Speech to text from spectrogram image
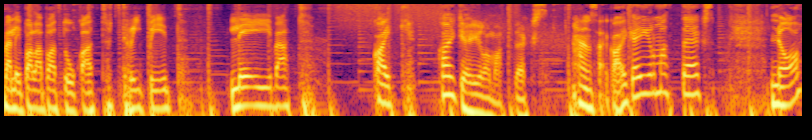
välipalapatukat, tripit, leivät, kaikki. Kaiken ilmatteeksi. Hän sai kaiken ilmatteeksi. No,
